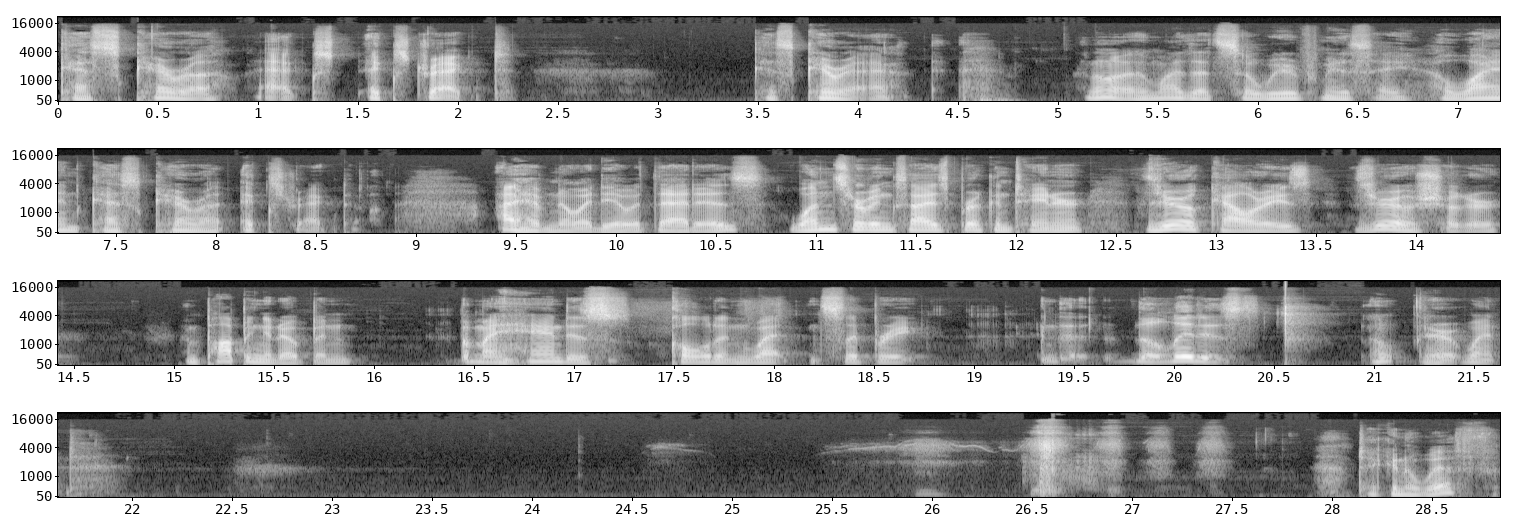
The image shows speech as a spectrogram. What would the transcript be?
cascara ex- extract. Cascara. I don't know why is that so weird for me to say. Hawaiian cascara extract. I have no idea what that is. One serving size per container, zero calories, zero sugar. I'm popping it open but my hand is cold and wet and slippery. The, the lid is. Oh, there it went. Taking a whiff.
